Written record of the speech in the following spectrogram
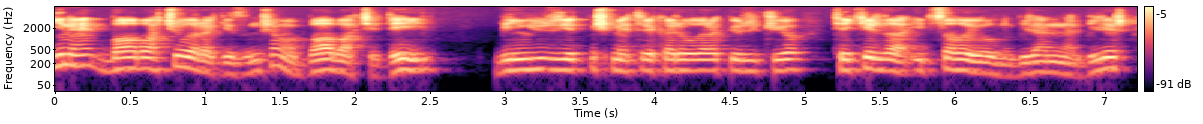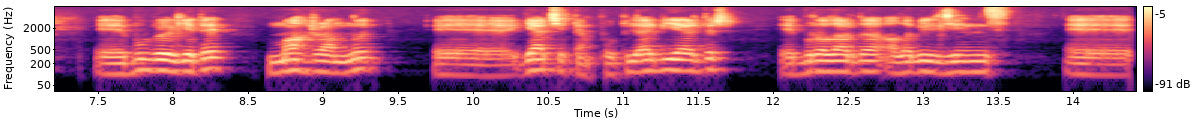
Yine bağ bahçe olarak yazılmış ama bağ bahçe değil. 1170 metrekare olarak gözüküyor. Tekirdağ İpsala yolunu bilenler bilir. E, bu bölgede Mahramlı e, gerçekten popüler bir yerdir. E, buralarda alabileceğiniz e,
